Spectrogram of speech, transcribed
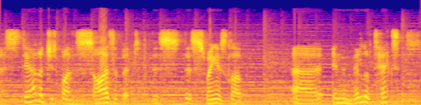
astounded just by the size of it. This this swingers club uh, in the middle of Texas.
